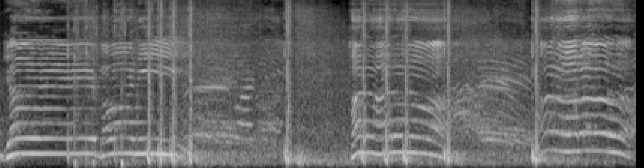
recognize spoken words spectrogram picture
जय भवानी हर हर हर हर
